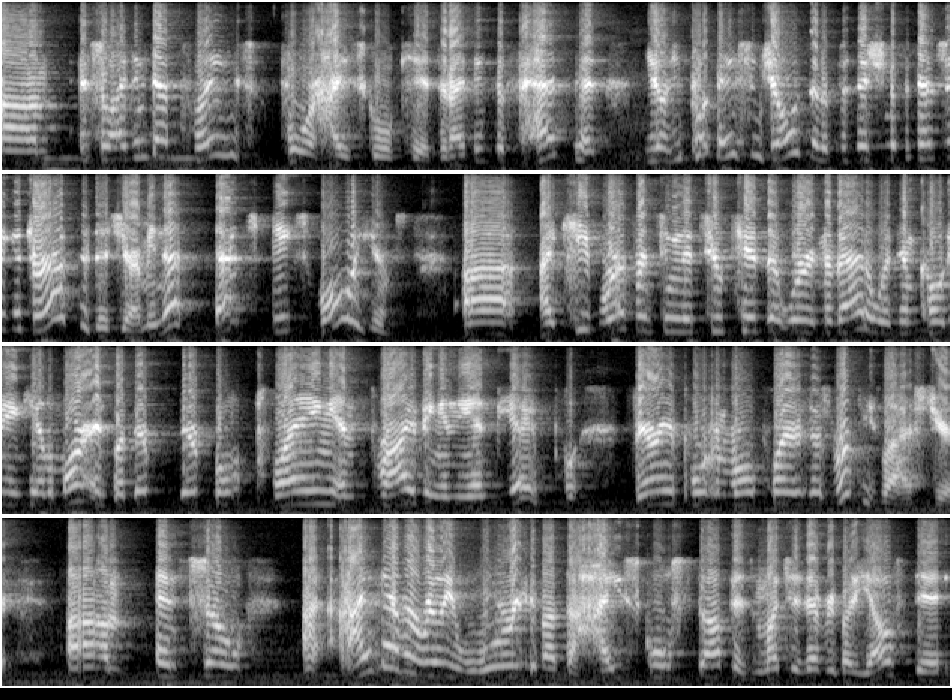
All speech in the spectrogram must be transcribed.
Um, and so I think that plays for high school kids. And I think the fact that you know he put Mason Jones in a position to potentially get drafted this year. I mean, that that speaks volumes. Uh, I keep referencing the two kids that were at Nevada with him, Cody and Caleb Martin, but they're they're both playing and thriving in the NBA. Very important role players as rookies last year. Um, and so I, I never really worried about the high school stuff as much as everybody else did.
